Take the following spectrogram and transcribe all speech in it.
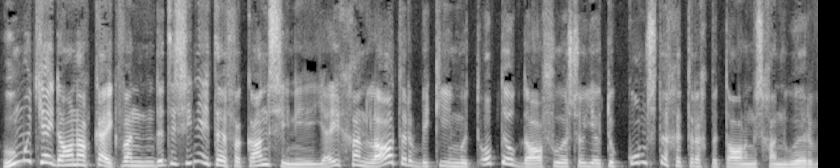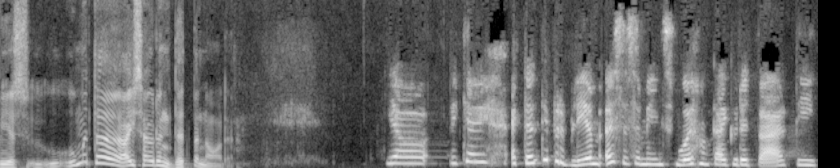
Hoe moet jy daarna kyk want dit is nie net 'n vakansie nie. Jy gaan later bietjie moet opdok daarvoor so jou toekomstige terugbetalings gaan hoër wees. Hoe, hoe moet 'n huishouding dit benader? Ja, weet jy, ek dink die probleem is as 'n mens mooi gaan kyk hoe dit werk, die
